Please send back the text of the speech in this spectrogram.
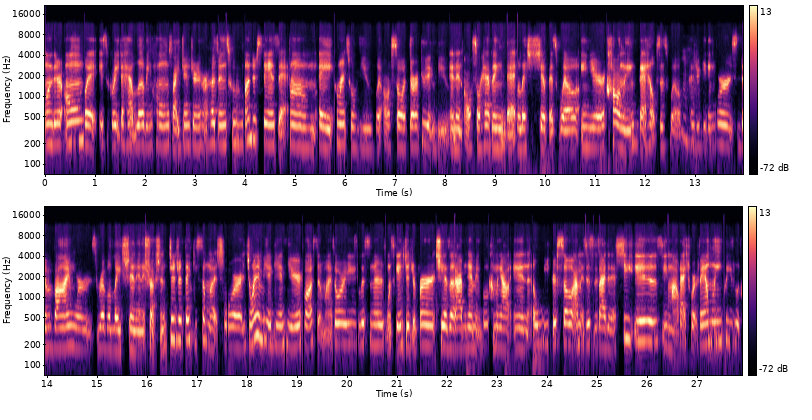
on their own. But it's great to have loving homes like Ginger and her husbands who understands that from a parental view, but also a therapeutic view. And then also having that relationship as well in your calling that helps as well mm-hmm. because you're getting words, divine words, revelation, and instruction. Ginger, thank you so much for joining me again here. Foster My Stories listeners. Once again, Ginger Baerg. She has a dynamic book coming out in a week or so. I'm just excited that she is in my patchwork family. Please look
